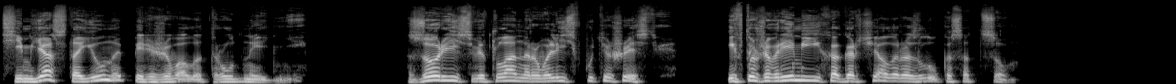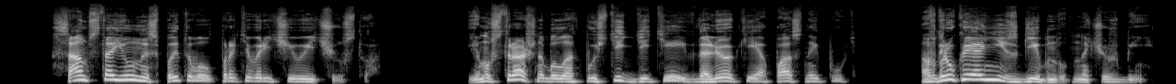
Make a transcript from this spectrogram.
Семья Стоюна переживала трудные дни. Зори и Светлана рвались в путешествие, и в то же время их огорчала разлука с отцом. Сам Стоюн испытывал противоречивые чувства. Ему страшно было отпустить детей в далекий опасный путь. А вдруг и они сгибнут на чужбине?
